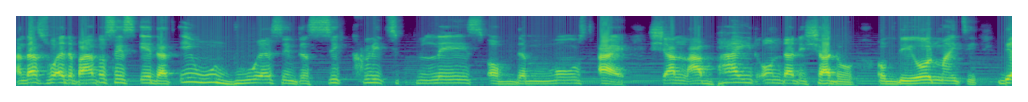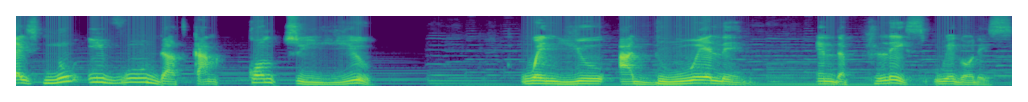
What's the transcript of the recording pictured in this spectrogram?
And that's why the Bible says here that he who dwells in the secret place of the Most High shall abide under the shadow of the Almighty. There is no evil that can come to you when you are dwelling in the place where God is.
